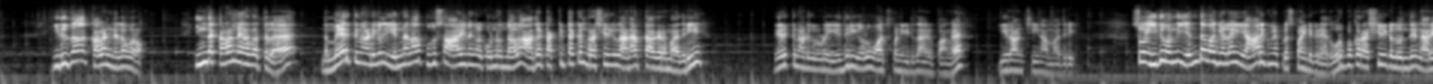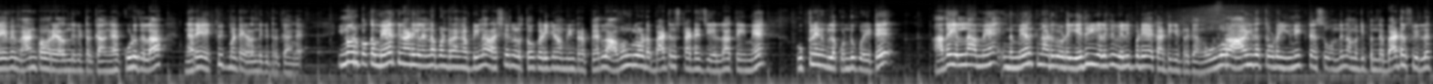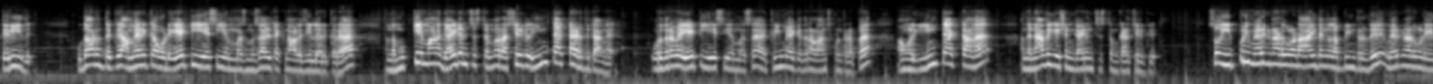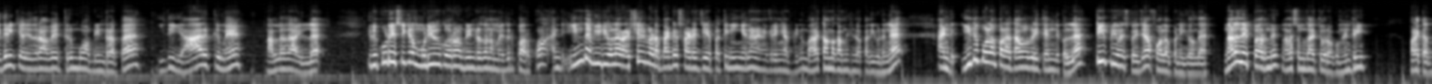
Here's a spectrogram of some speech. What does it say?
இதுதான் கள நிலவரம். இந்த கள நிலவரத்தில் இந்த மேற்கு நாடுகள் என்னதான் புதுசாக ஆயுதங்கள் கொண்டு வந்தாலும் அதை டக்கு டக்குன்னு ரஷ்யர்கள் அடாப்ட் ஆகிற மாதிரி மேற்கு நாடுகளோட எதிரிகளும் வாட்ச் பண்ணிக்கிட்டு தான் இருப்பாங்க. ஈரான் சீனா மாதிரி. ஸோ இது வந்து எந்த வகையிலையும் யாருக்குமே ப்ளஸ் பாயிண்ட் கிடையாது. ஒரு பக்கம் ரஷ்யர்கள் வந்து நிறையவே மேன் பவரை இழந்துக்கிட்டு இருக்காங்க. கூடுதலாக நிறைய எக்யூப்மெண்ட்டை இழந்துக்கிட்டு இருக்காங்க. இன்னொரு பக்கம் மேற்கு நாடுகள் என்ன பண்ணுறாங்க அப்படின்னா ரஷ்யர்களை தோக்கடிக்கணும் அப்படின்ற பேரில் அவங்களோட பேட்டில் ஸ்ட்ராட்டஜி எல்லாத்தையுமே உக்ரைனுக்குள்ளே கொண்டு போயிட்டு அதை எல்லாமே இந்த மேற்கு நாடுகளோட எதிரிகளுக்கு வெளிப்படையாக காட்டிக்கிட்டு இருக்காங்க. ஒவ்வொரு ஆயுதத்தோட யூனிக்னஸும் வந்து நமக்கு இப்போ இந்த பேட்டில் ஃபீல்டில் தெரியுது. உதாரணத்துக்கு அமெரிக்காவோட ஏடிஏசிஎம்எஸ் மிசைல் டெக்னாலஜியில் இருக்கிற அந்த முக்கியமான கைடன்ஸ் சிஸ்டமை ரஷ்யர்கள் இன்டாக்டாக எடுத்துட்டாங்க. ஒரு தடவை ஏடிஏசிஎம்எஸை க்ரீமியாக்கு எதிராக லான்ச் பண்ணுறப்ப அவங்களுக்கு இன்டாக்டான அந்த நேவிகேஷன் கைடன்ஸ் சிஸ்டம் கிடச்சிருக்கு. ஸோ இப்படி மேற்கு நாடுகளோட ஆயுதங்கள் அப்படின்றது மேற்கு நாடுகளோட எதிரிக்கு எதிராகவே திரும்பும் அப்படின்றப்ப இது யாருக்குமே நல்லதாக இல்லை. இது கூடிய சீக்கிரம் முடிவுக்கு வரும் அப்படின்றத நம்ம எதிர்பார்ப்போம். அண்ட் இந்த வீடியோவில் ரஷ்யர்களோட பேட்டில் ஸ்ட்ராட்டஜியை பற்றி நீங்கள் என்ன நினைக்கிறீங்க அப்படின்னு மறக்காம கமிஷனில் பதிவிடுங்க. அண்ட் இது போல பல தகவல்களை தெரிந்து கொள்ள டிபி நியூஸ் பேஜை ஃபாலோ பண்ணிக்கோங்க. நல்லதை இப்போ இருந்து நல்ல சமுதாயத்தை உருவாக்கும். நன்றி. வணக்கம்.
